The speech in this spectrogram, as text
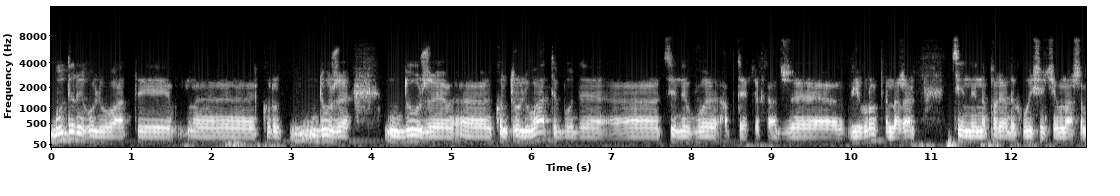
буде регулювати е, дуже дуже е, контролювати буде е, ціни в аптеках, адже в Європі, на жаль, ціни на порядок вищі, ніж в наших,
